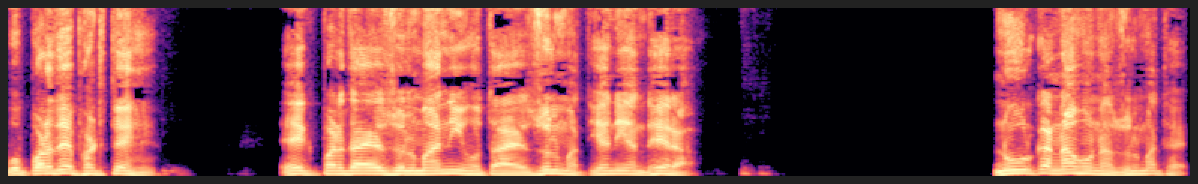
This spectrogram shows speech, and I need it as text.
وہ پردے پھٹتے ہیں۔ ایک پردہ ظلمانی ہوتا ہے، ظلمت یعنی اندھیرا۔ نور کا نہ ہونا ظلمت ہے۔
